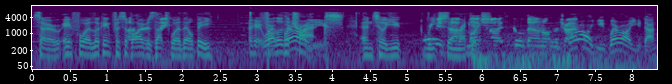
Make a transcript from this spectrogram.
So if we're looking for survivors, that's where they'll be. Okay, where, Follow the where are you? tracks until you reach is some that? Wreckage. and I are still down on the track. Where are you? Where are you, Dan?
